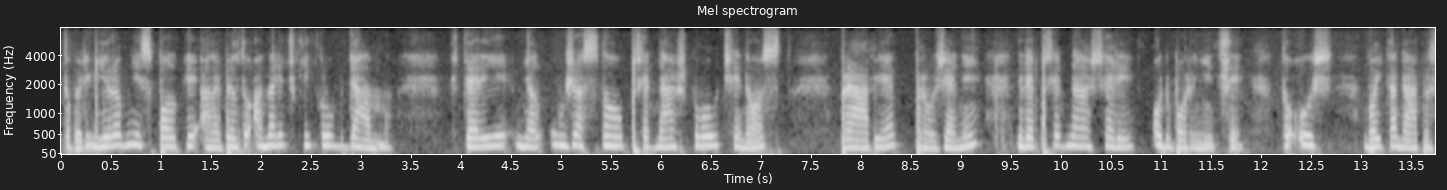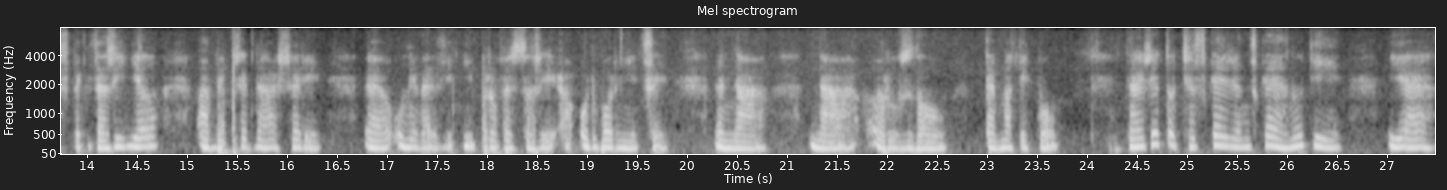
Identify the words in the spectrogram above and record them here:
to byly výrobní spolky, ale byl to americký klub DAM, který měl úžasnou přednáškovou činnost právě pro ženy, kde přednášeli odborníci. To už Vojta Náprstek zařídil, aby přednášeli eh, univerzitní profesoři a odborníci na, na různou tematiku. Takže to české ženské hnutí je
